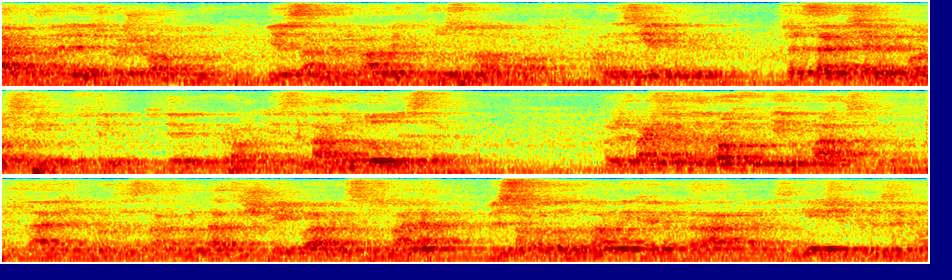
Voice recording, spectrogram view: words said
świata, z najlepszych jest zaangażowanych 200 naukowców. On jest jednym przedstawicielem polskim w tym, w tym gronie. Jestem bardzo dumny z tego. Proszę Państwa, ten rozwój nie był łatwy. Rozpoczynaliśmy proces transplantacji szpikła, a więc stosowania wysoko dozowanej chemioterapii, aby zmniejszyć ryzyko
